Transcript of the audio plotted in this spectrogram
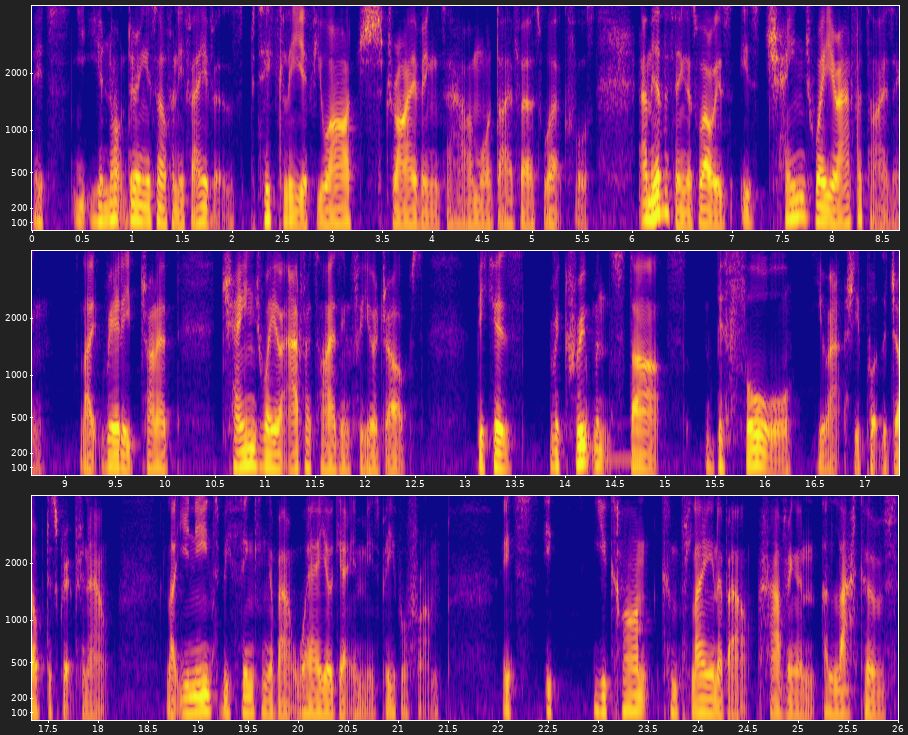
It's you're not doing yourself any favors, particularly if you are striving to have a more diverse workforce. And the other thing as well is is change where you're advertising. Like really trying to change where you're advertising for your jobs because recruitment starts before you actually put the job description out. Like you need to be thinking about where you're getting these people from. It's it's you can't complain about having an, a lack of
